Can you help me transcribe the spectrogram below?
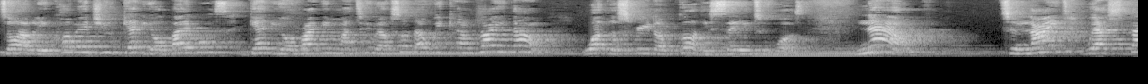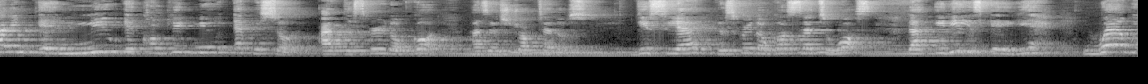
So I will encourage you, get your Bibles, get your writing material so that we can write down what the Spirit of God is saying to us. Now, tonight we are starting a new, a complete new episode as the Spirit of God has instructed us. This year, the Spirit of God said to us that it is a year where we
